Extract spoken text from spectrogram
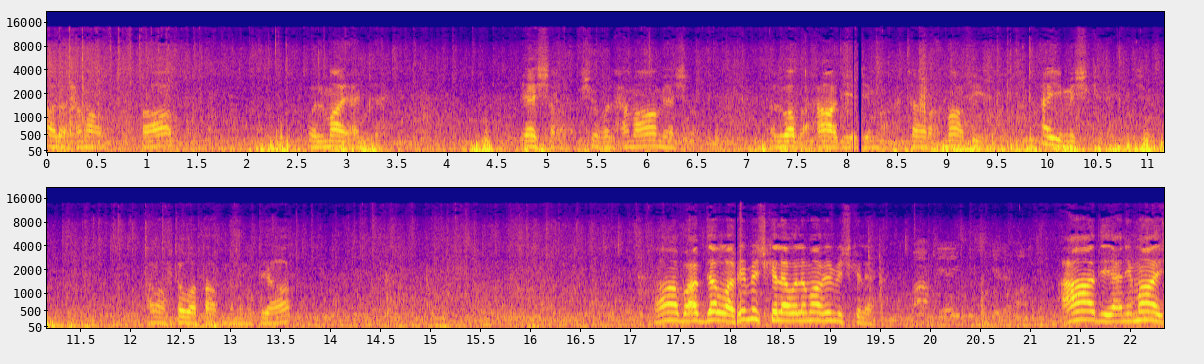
هذا الحمام طاب والماء عنده. يشرب. شوف الحمام يشرب. الوضع عادي يا جماعة. ترى ما في أي مشكلة. شوف الحمام تو طاب من المطيار ها أبو عبد الله في مشكلة ولا ما في مشكلة؟ ما في أي مشكلة ما عادي يعني ماي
